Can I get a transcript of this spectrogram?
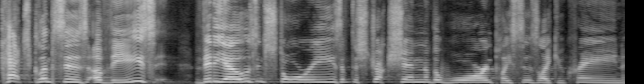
catch glimpses of these videos and stories of destruction of the war in places like Ukraine,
